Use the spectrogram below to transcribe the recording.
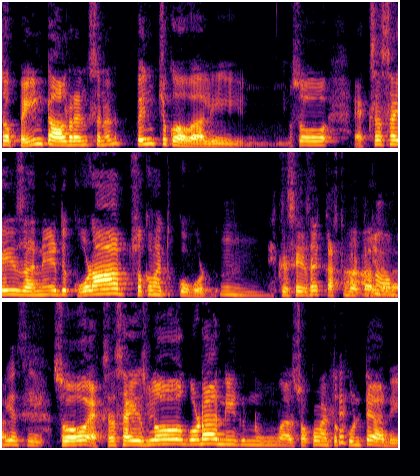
సో పెయిన్ టాలరెన్స్ అనేది పెంచుకోవాలి. సో ఎక్సర్సైజ్ అనేది కూడా సుఖం ఎత్తుకోకూడదు ఎక్సర్సైజ్ కష్టపెట్టాలి కదా. సో ఎక్సర్సైజ్లో కూడా నీకు సుఖం ఎత్తుక్కుంటే అది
